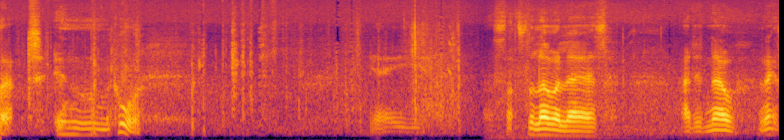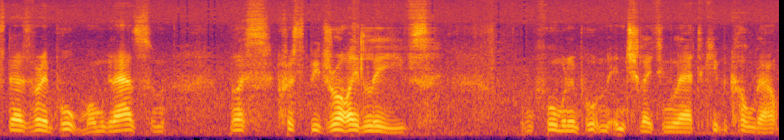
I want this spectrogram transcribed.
That in the corner. Yay. That's, that's the lower layers added. Now the next layer is a very important one. We're going to add some nice crispy dried leaves. Will form an important insulating layer to keep the cold out.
